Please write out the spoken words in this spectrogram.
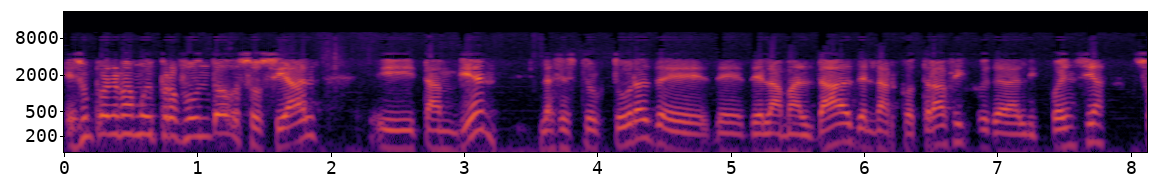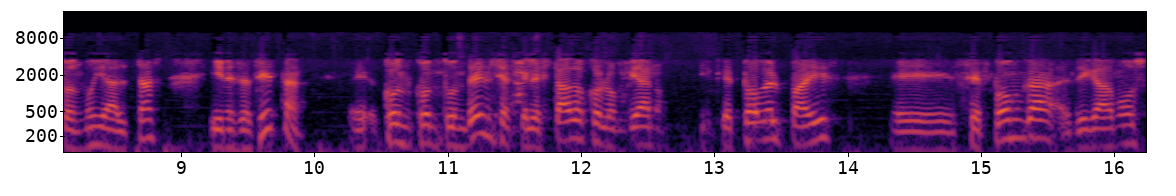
Es un problema muy profundo social y también las estructuras de, de- de la maldad, del narcotráfico y de la delincuencia son muy altas y necesitan eh, con contundencia que el Estado colombiano y que todo el país eh, se ponga, digamos,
